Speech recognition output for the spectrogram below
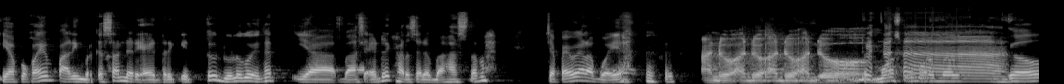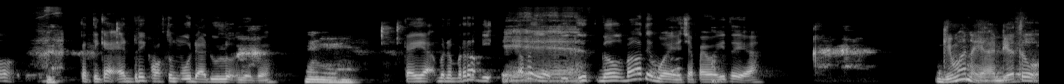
ya pokoknya yang paling berkesan dari Edric itu dulu gue inget ya bahas Edric harus ada bahas apa? CPW lah boy ya. Aduh, aduh, aduh, aduh. The most memorable girl ketika Edric waktu muda dulu gitu. Hmm. Kayak bener-bener di apa ya di Yeah. girl banget ya boy ya CPW itu ya. Gimana ya? Dia tuh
